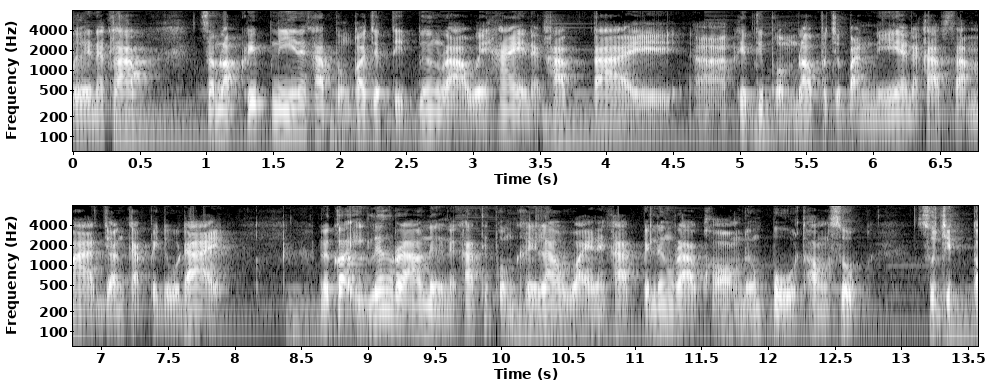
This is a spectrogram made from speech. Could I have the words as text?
เลยนะครับ สำหรับคลิปนี้นะครับผมก็จะติดเรื่องราวไว้ให้นะครับ ใต้คลิปที่ผมเล่าปัจจุบันนี้นะครับ สามารถย้อนกลับไปดูได้ แล้วก็อีกเรื่องราวหนึ่งนะครับที่ผมเคยเล่าไว้นะครับ เป็นเรื่องราวของหลวงปู่ทองสุข สุจิตโต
